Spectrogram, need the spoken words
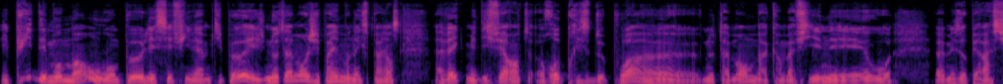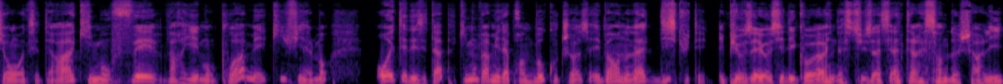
et puis des moments où on peut laisser filer un petit peu, et notamment j'ai parlé de mon expérience avec mes différentes reprises de poids, hein, euh, notamment bah, quand ma fille est née, ou euh, mes opérations, etc., qui m'ont fait varier mon poids, mais qui finalement ont été des étapes qui m'ont permis d'apprendre beaucoup de choses, et ben on en a discuté. Et puis vous allez aussi découvrir une astuce assez intéressante de Charlie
